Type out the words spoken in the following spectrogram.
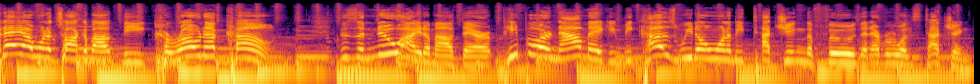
Today, I want to talk about the Corona Cone. This is a new item out there. People are now making, because we don't want to be touching the food that everyone's touching,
